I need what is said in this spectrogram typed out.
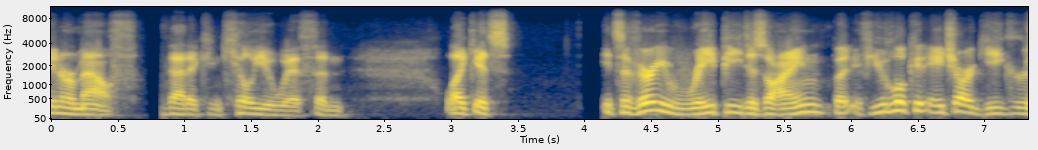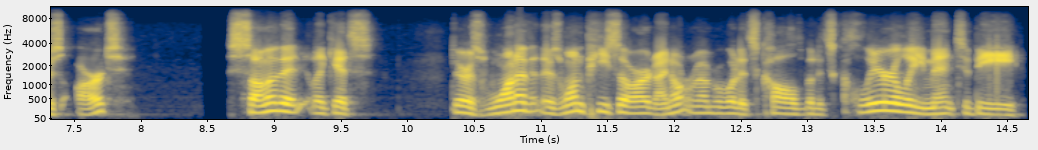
inner mouth that it can kill you with. And like it's it's a very rapey design but if you look at hr giger's art some of it like it's there's one of it there's one piece of art and i don't remember what it's called but it's clearly meant to be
